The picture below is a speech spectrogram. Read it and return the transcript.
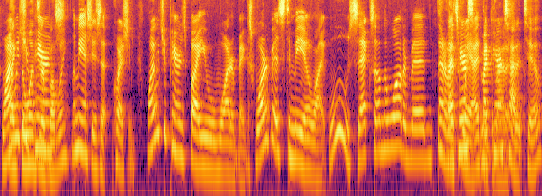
Why like would the your ones that are bubbling. Let me ask you a question. Why would your parents buy you a waterbed? Because waterbeds to me are like, woo, sex on the waterbed. No, no, That's my parents, I my parents about had it too.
